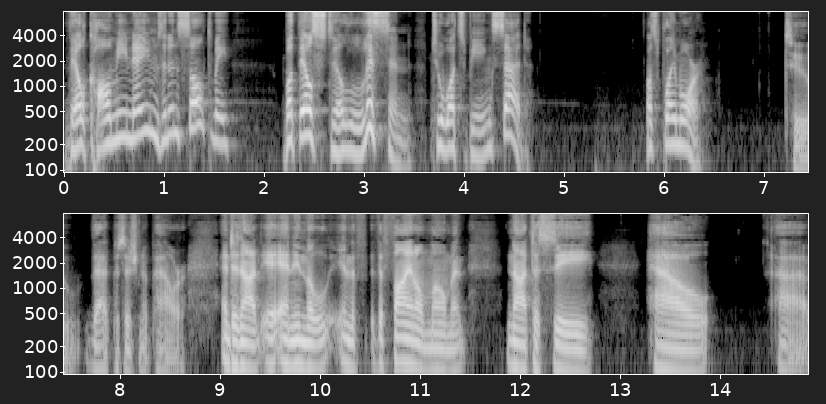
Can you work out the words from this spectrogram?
They'll call me names and insult me, but they'll still listen to what's being said. Let's play more. To that position of power, and to not, and in the in the the final moment, not to see how uh,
